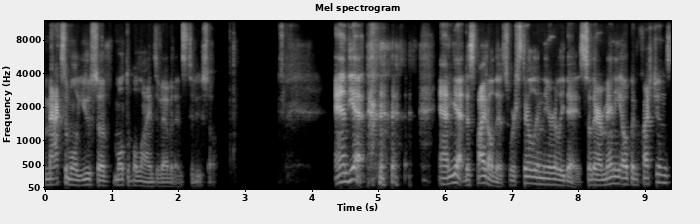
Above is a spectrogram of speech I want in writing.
maximal use of multiple lines of evidence to do so. And yet, and yet, despite all this, we're still in the early days. So there are many open questions.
